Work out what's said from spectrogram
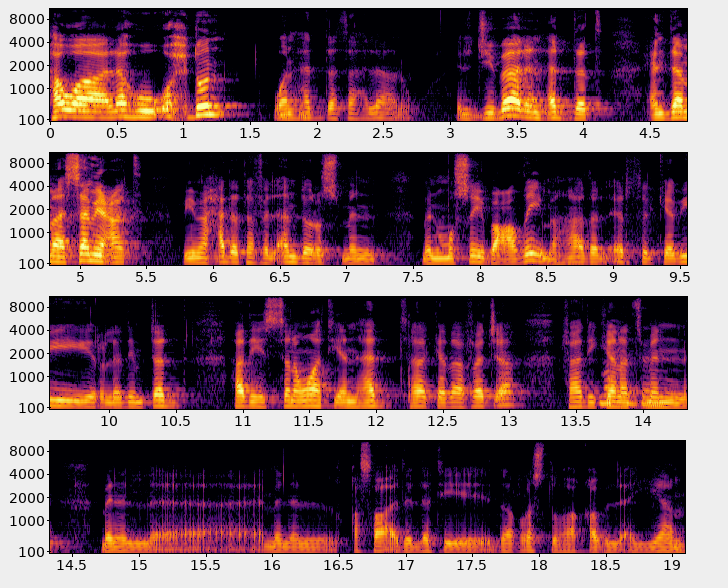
هوى له أحد وانهد ثهلان. الجبال انهدت عندما سمعت بما حدث في الأندلس من من مصيبة عظيمة. هذا الإرث الكبير الذي امتد هذه السنوات ينهد هكذا فجأة. فهذه كانت من من من القصائد التي درستها قبل أيام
